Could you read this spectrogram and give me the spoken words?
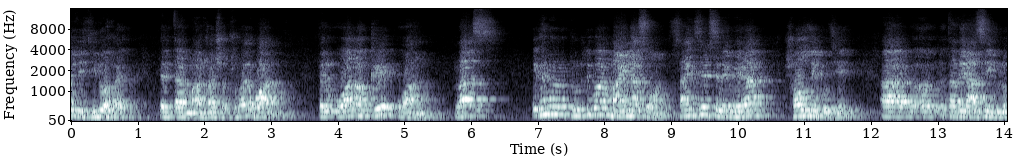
যদি জিরো হয়, তাহলে তার মান হয় সবসময় ওয়ান। তাহলে ওয়ান অক্ষে ওয়ান, প্লাস এখানে হলো two to the power minus one সায়েন্সের ছেলেমেয়েরা সহজে বোঝে তাদের আছে এগুলো।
